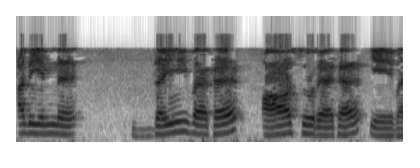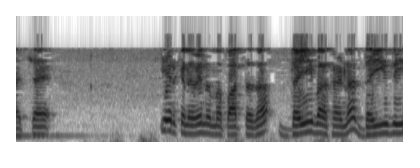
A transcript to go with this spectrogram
அது என்ன? தெய்வக ஆசுரக ஏவச்ச. ஏற்கனவே நம்ம பார்த்ததா தெய்வகன தெய்வீ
